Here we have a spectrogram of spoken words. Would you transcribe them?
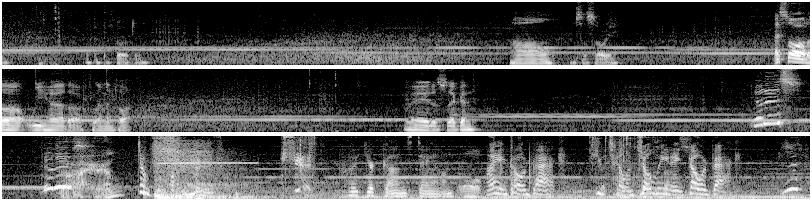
Look at the photo. Oh, I'm so sorry. I thought uh, we had a uh, Clementine. Wait a second. There it is! There it is! Hell? Don't you fucking move. Shit! Put your guns down. Oh, I ain't going back. You tell him Jolene ain't going back.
